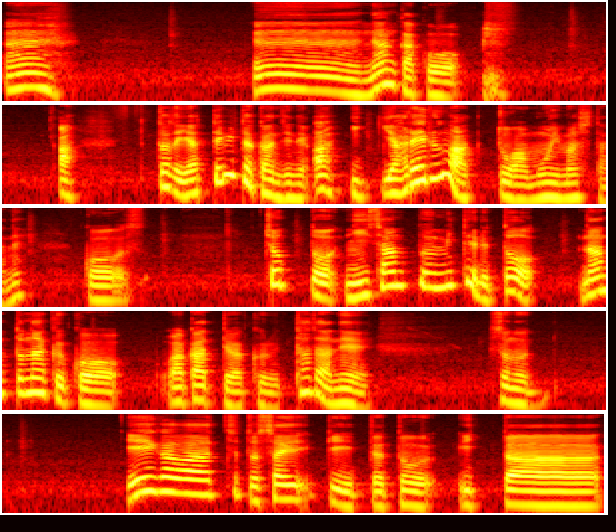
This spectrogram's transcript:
うんうんなんかこうあただやってみた感じね。あやれるわとは思いましたね。こうちょっと23分見てるとなんとなくこう分かってはくる。ただねその映画はちょっとさっき言ったと言った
